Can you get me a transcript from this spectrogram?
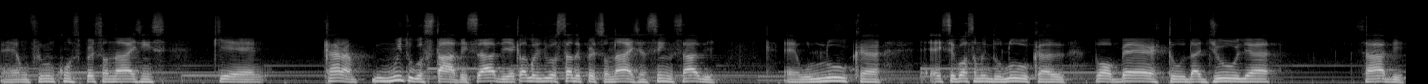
é um filme com os personagens que é, cara, muito gostáveis, sabe? Aquela coisa de gostar do personagem, assim, sabe? É, o Luca, é, você gosta muito do Luca, do Alberto, da Julia, sabe?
